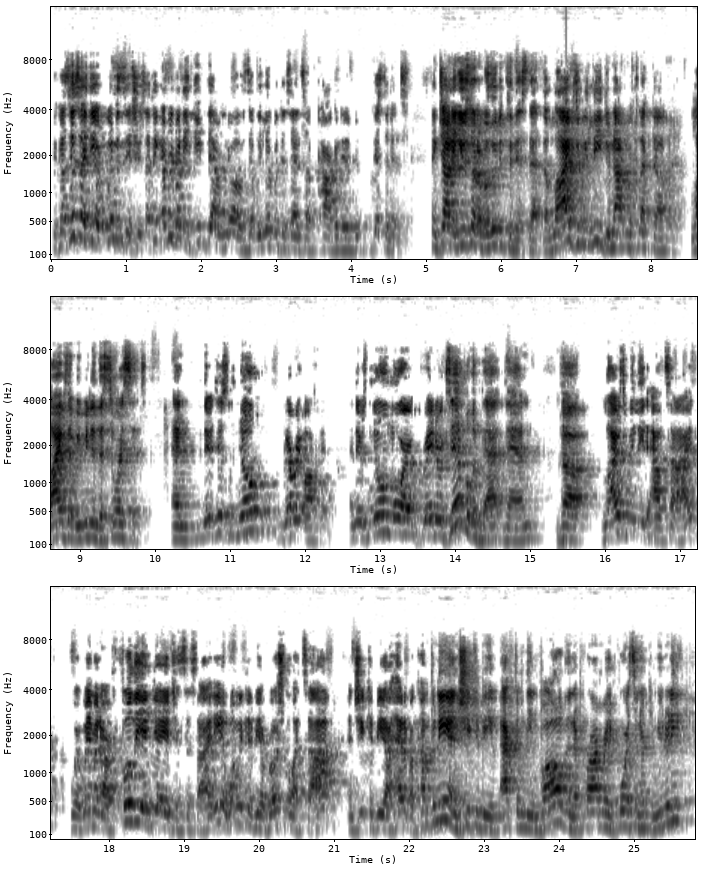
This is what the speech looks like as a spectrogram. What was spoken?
Because this idea of women's issues, I think everybody deep down knows that we live with a sense of cognitive dissonance. I think, Johnny, you sort of alluded to this, that the lives that we lead do not reflect the lives that we read in the sources. And there's just no, very often, and there's no more greater example of that than the lives we lead outside, where women are fully engaged in society. A woman could be a Rosh Moatzah, and she could be a head of a company, and she could be actively involved in a primary force in her community.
